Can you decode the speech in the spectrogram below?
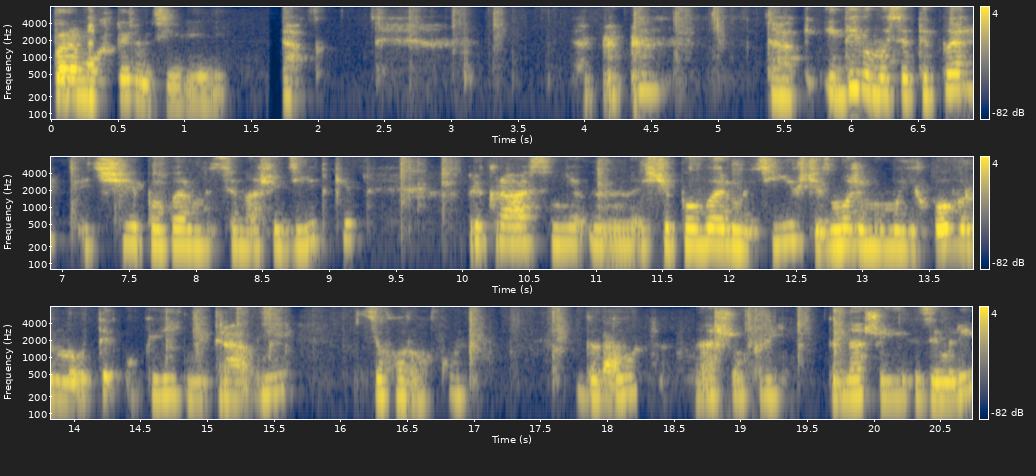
перемогти у цій війні. Так. Так, і дивимося тепер, чи повернуться наші дітки прекрасні, чи повернуть їх, чи зможемо ми їх повернути у квітні-травні цього року додому нашого країни, до нашої землі,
